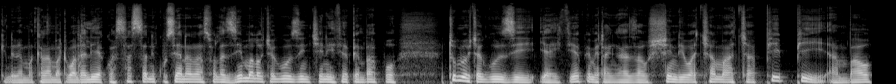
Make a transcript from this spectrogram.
Kiendelea makala ambayo tumeandalia kwa sasa ni kuhusiana na swala zima la uchaguzi nchini Ethiopia, ambapo tume ya uchaguzi ya Ethiopia imetangaza ushindi wa chama cha PP ambao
